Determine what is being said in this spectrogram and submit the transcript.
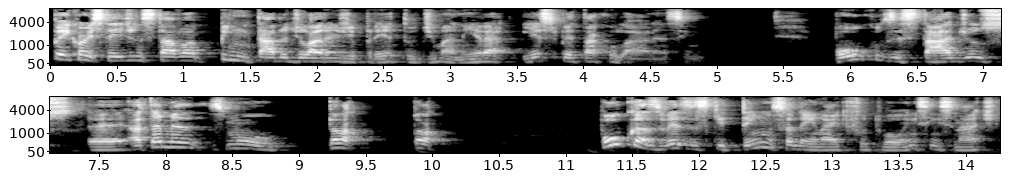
Paycor Stadium estava pintado de laranja e preto de maneira espetacular, né? assim, poucos estádios, é, até mesmo pela, pela, poucas vezes que tem um Sunday Night Football em Cincinnati,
